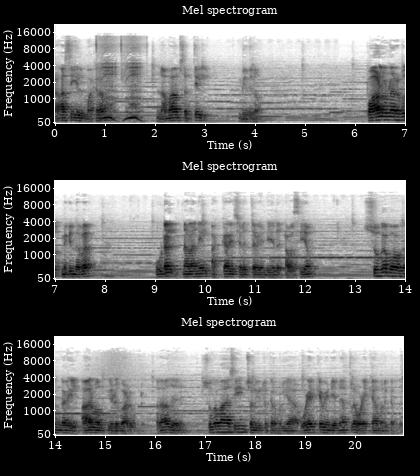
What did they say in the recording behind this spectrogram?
ராசியில் மகரம் நவாம்சத்தில் மிதுனம் பாலுணர்வு மிகுந்தவர் உடல் நலனில் அக்கறை செலுத்த வேண்டியது அவசியம். சுகபோகங்களில் ஆர்வம் ஈடுபாடு உண்டு. அதாவது சுகவாசின்னு சொல்லிட்டு இருக்கிறோம் இல்லையா? உழைக்க வேண்டிய நேரத்தில் உழைக்காமல் இருக்கிறது.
